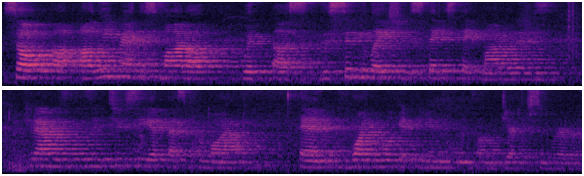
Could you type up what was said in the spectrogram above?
So uh, Ali ran this model with uh, the simulation, steady state model is canal is losing two CFS per mile, and wanted to look at the influence on the Jefferson River.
